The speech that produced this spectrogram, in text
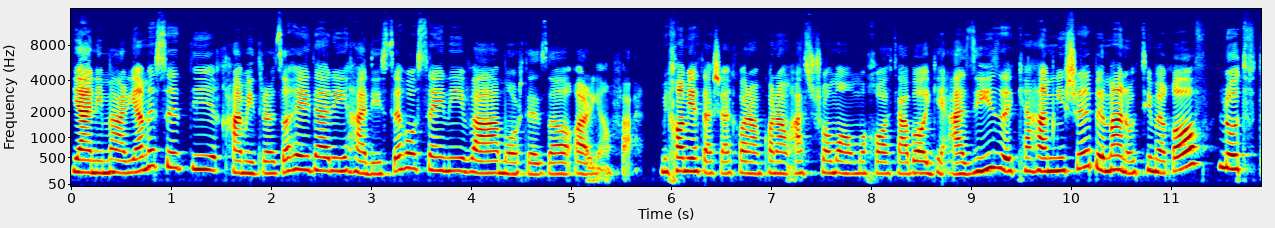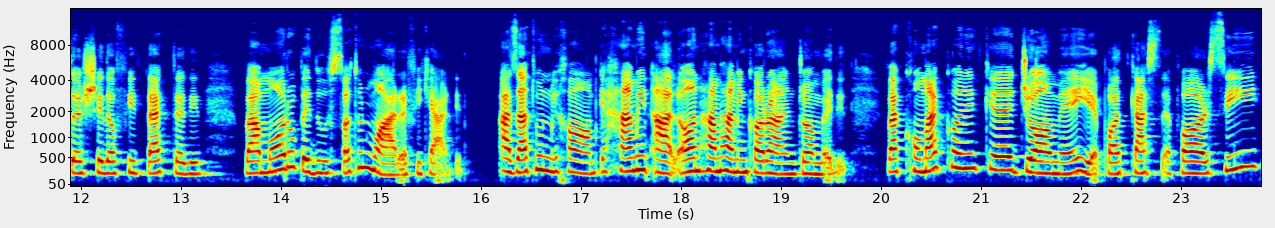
یعنی مریم صدیق، حمید رضا حیدری، حدیثه حسینی و مرتزا آریانفر. می‌خوام یه تشکرم کنم از شما مخاطبای عزیز که همیشه به من و تیم قاف لطف داشتید و فیدبک دادید و ما رو به دوستاتون معرفی کردید. ازتون می‌خوام که همین الان هم همین کار رو انجام بدید و کمک کنید که جامعه پادکست فارسی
